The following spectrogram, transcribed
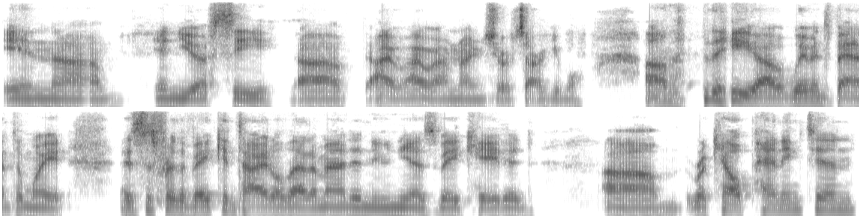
in um, in UFC. Uh, I, I am not even sure it's arguable. Um, the uh, women's bantamweight. This is for the vacant title that Amanda Nunes vacated. Um, Raquel Pennington,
